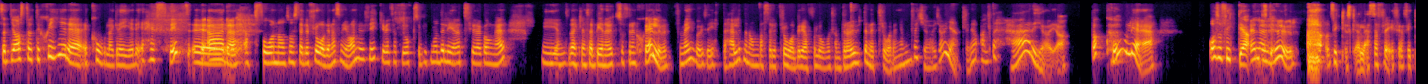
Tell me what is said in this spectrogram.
så att ja, strategier är coola grejer. Det är häftigt det är det. Eh, att få någon som ställer frågorna som jag nu fick. Jag vet att du också blivit modellerat flera gånger. I mm. att verkligen så bena ut. Så för en själv, för mig var det så jättehärligt när någon bara ställer frågor och jag får lov att liksom dra ut den där tråden. Ja, men vad gör jag egentligen? Ja, allt det här gör jag. Vad cool jag är. Och så fick jag, Eller hur? Och fick, ska jag läsa för dig, för jag fick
